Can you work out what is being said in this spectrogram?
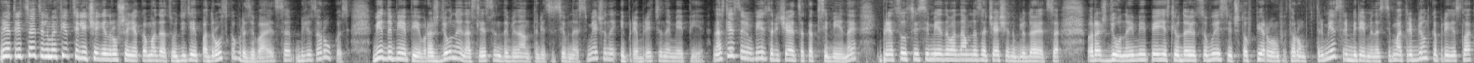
При отрицательном эффекте лечения нарушения аккомодации у детей и подростков развивается близорукость. Виды миопии – врожденная, наследственно-доминантно-рецессивная смешанная и приобретенная миопия. Наследственная миопия встречается как семейная, и при отсутствии семейного анамнеза чаще наблюдается врожденная миопия, если удается выяснить, что в первом-втором триместре беременности мать ребенка принесла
